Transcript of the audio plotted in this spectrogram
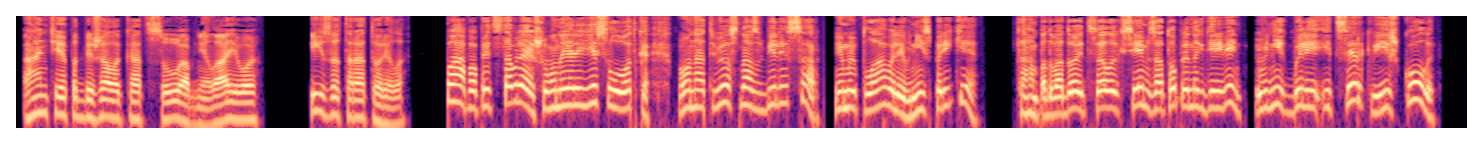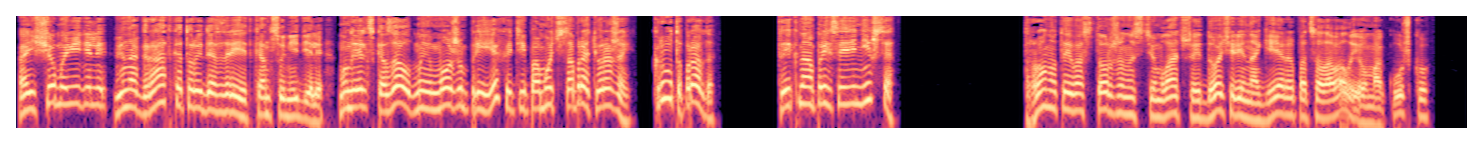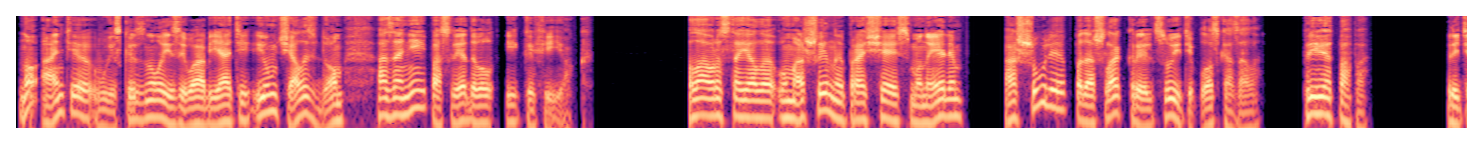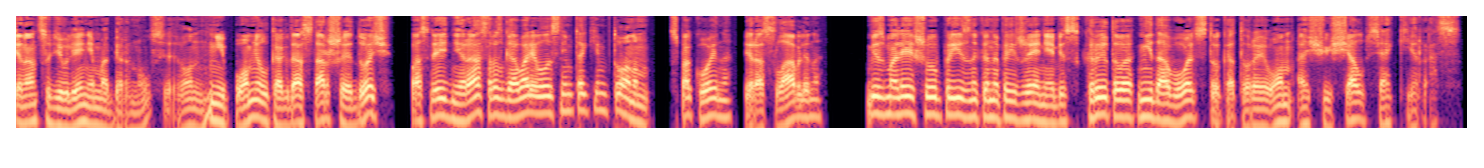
Антия подбежала к отцу, обняла его и затараторила. «Папа, представляешь, у Мануэля есть лодка. Он отвез нас в Белисар, и мы плавали вниз по реке. Там под водой целых семь затопленных деревень. В них были и церкви, и школы. А еще мы видели виноград, который дозреет к концу недели. Мунель сказал, мы можем приехать и помочь собрать урожай. Круто, правда? Ты к нам присоединишься?» Тронутый восторженностью младшей дочери, Нагера поцеловал ее макушку, но Антия выскользнула из его объятий и умчалась в дом, а за ней последовал и кофеек. Лаура стояла у машины, прощаясь с Мунелем, а Шуля подошла к крыльцу и тепло сказала. «Привет, папа. Лейтенант с удивлением обернулся. Он не помнил, когда старшая дочь последний раз разговаривала с ним таким тоном, спокойно и расслабленно, без малейшего признака напряжения, без скрытого недовольства, которое он ощущал всякий раз.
